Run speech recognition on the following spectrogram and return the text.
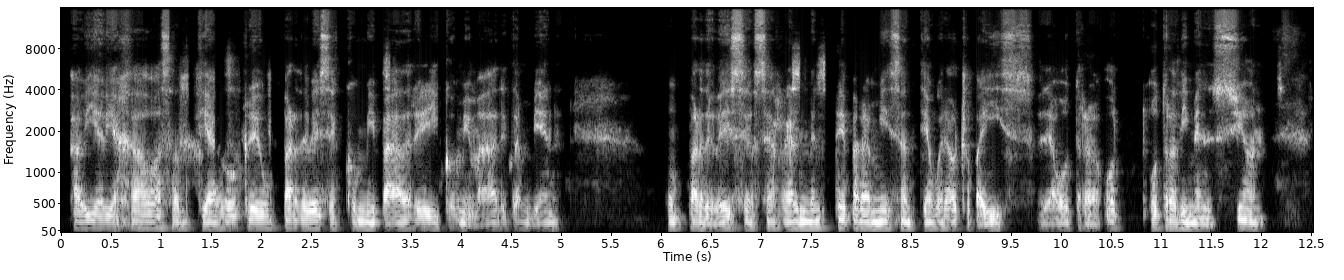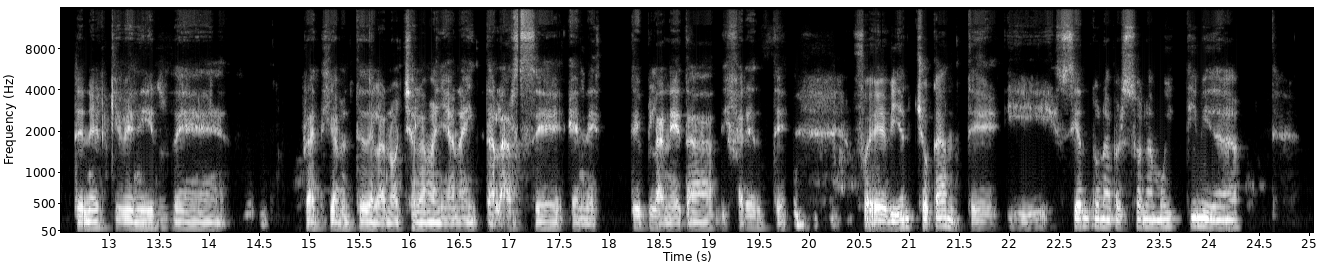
había viajado a Santiago, creo, un par de veces con mi padre y con mi madre también un par de veces, o sea, realmente para mí Santiago era otro país, era otra, otra dimensión. Tener que venir de prácticamente de la noche a la mañana a instalarse en este planeta diferente fue bien chocante y siendo una persona muy tímida,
